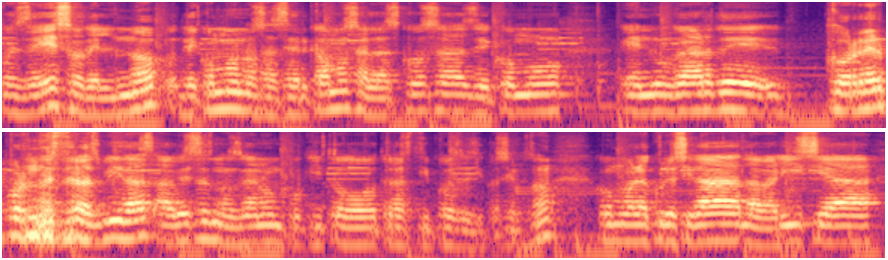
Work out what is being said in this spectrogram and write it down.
pues de eso, del no, de cómo nos acercamos a las cosas, de cómo en lugar de correr por nuestras vidas, a veces nos gana un poquito otros tipos de situaciones, ¿no? Como la curiosidad, la avaricia,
